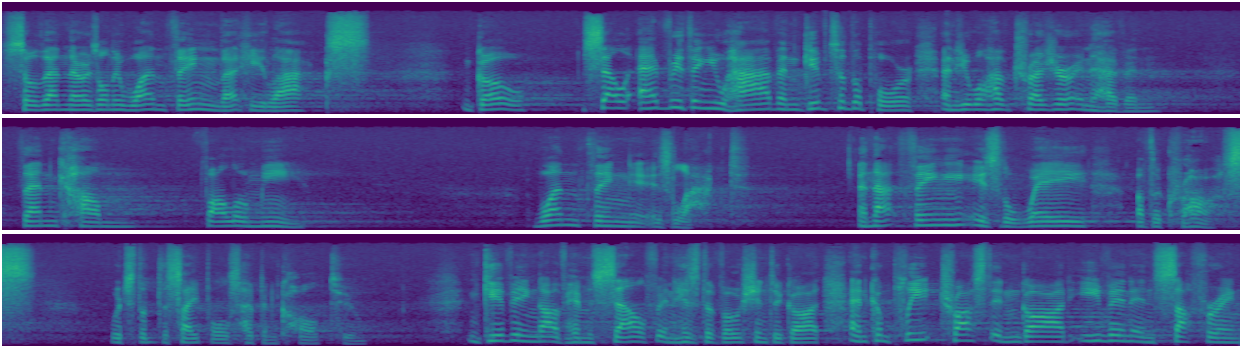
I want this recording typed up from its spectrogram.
So then there is only one thing that he lacks. Go, sell everything you have and give to the poor, and you will have treasure in heaven. Then come, follow me. One thing is lacked, and that thing is the way of the cross, which the disciples have been called to giving of himself in his devotion to God, and complete trust in God, even in suffering,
